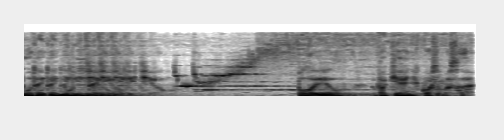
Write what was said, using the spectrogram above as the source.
будто, и не летел. Плыл в океане космоса.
